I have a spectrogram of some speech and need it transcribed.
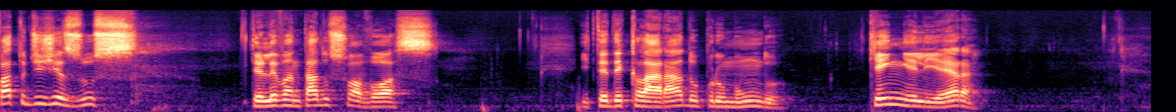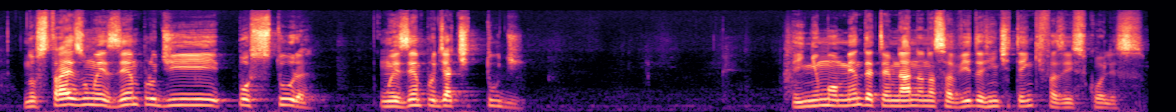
Fato de Jesus ter levantado sua voz e ter declarado para o mundo quem ele era, nos traz um exemplo de postura, um exemplo de atitude. Em um momento determinado na nossa vida, a gente tem que fazer escolhas.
